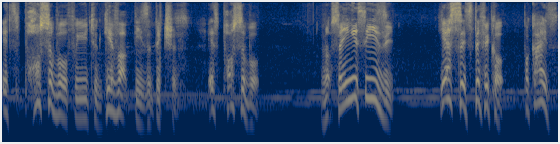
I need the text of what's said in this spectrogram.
It's possible for you to give up these addictions. It's possible. I'm not saying it's easy. Yes, it's difficult. But guys,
